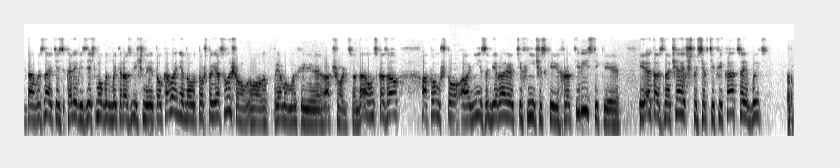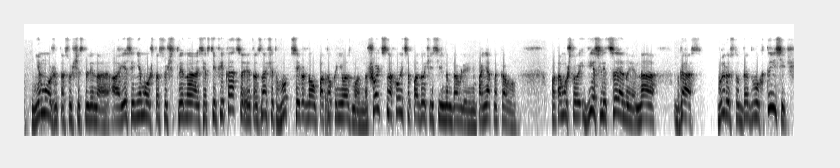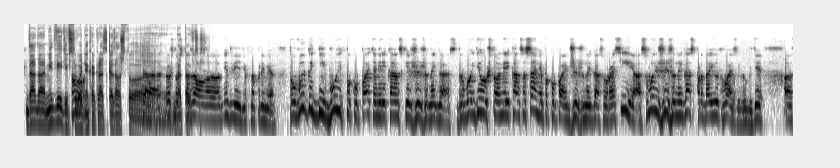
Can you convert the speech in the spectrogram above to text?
да, вы знаете, коллеги, здесь могут быть различные толкования, но то, что я слышал в прямом эфире от Шольца, да, он сказал о том, что они забирают технические характеристики, и это означает, что сертификация быть не может осуществлена. А если не может осуществлена сертификация, это значит ввод Северного потока невозможно. Шольц находится под очень сильным давлением, понятно кого. Потому что если цены на газ вырастут до двух тысяч... Да-да, Медведев то, сегодня как раз сказал, что... Да, то, что готовьтесь. сказал э, Медведев, например. То выгоднее будет покупать американский сжиженный газ. Другое дело, что американцы сами покупают сжиженный газ у России, а свой сжиженный газ продают в Азию, где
